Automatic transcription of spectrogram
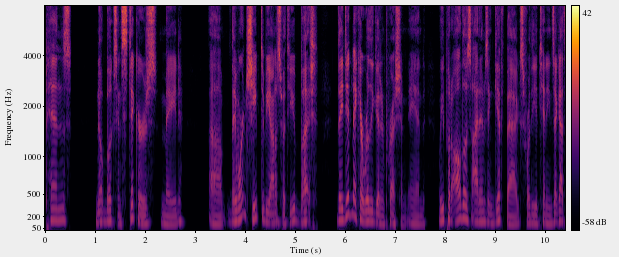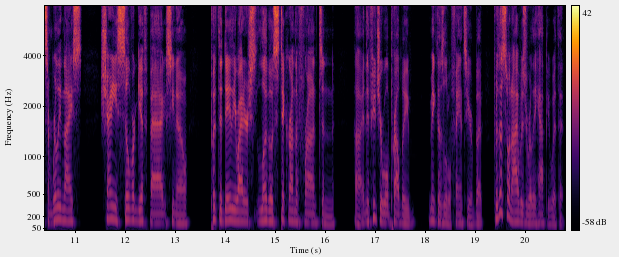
pens, notebooks, and stickers made. Uh, they weren't cheap, to be honest with you, but they did make a really good impression. And we put all those items in gift bags for the attendees. I got some really nice, shiny silver gift bags, you know, put the Daily Writers logo sticker on the front. And uh, in the future, we'll probably make those a little fancier. But for this one, I was really happy with it.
